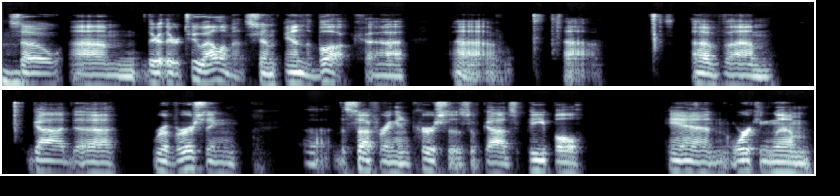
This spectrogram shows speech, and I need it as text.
Mm-hmm. So um, there, there are two elements in, in the book uh, uh, uh of um, God uh, reversing uh, the suffering and curses of God's people and working them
